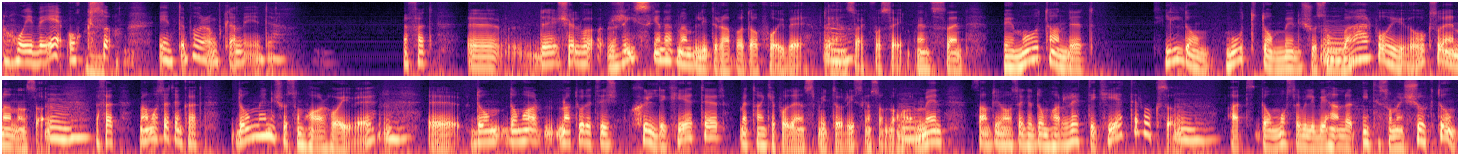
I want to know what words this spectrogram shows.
HIV eh, också, inte bara om klamydia. för att, eh, det är själva risken att man blir drabbad av HIV, det är en sak för sig. Men sen bemötandet till dem, mot de människor som mm. bär på HIV också är en annan sak. Mm. För att man måste tänka att de människor som har HIV, mm. eh, de, de, har naturligtvis skyldigheter med tanke på den smittorisken som de har. Mm. Men samtidigt måste att de har rättigheter också. Mm. Att de måste bli behandlade, inte som en sjukdom,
